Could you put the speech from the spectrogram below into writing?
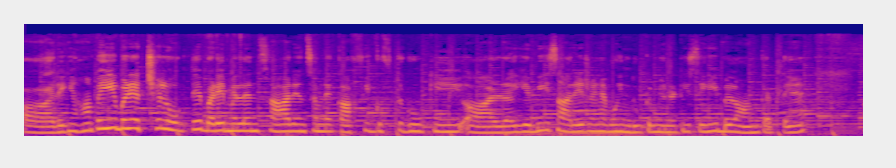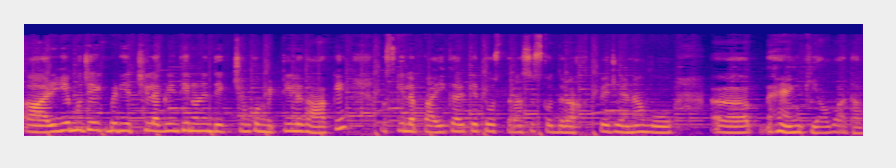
और यहाँ पे ये बड़े अच्छे लोग थे, बड़े मिलनसार, इनसे हमने काफ़ी गुफ्तगु की और ये भी सारे जो हैं वो हिंदू कम्युनिटी से ही बिलोंग करते हैं। और ये मुझे एक बड़ी अच्छी लग रही थी इन्होंने देखचियों को मिट्टी लगा के उसकी लपाई करके तो उस तरह से उसको दरख्त पे जो है ना वो आ, हैंग किया हुआ था।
